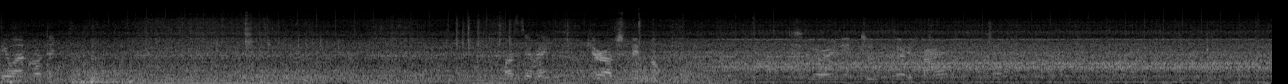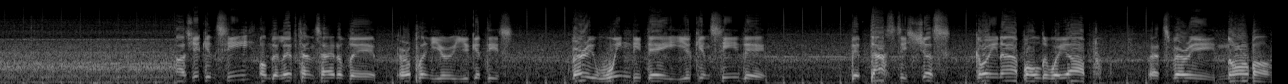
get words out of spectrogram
You want rotate. Positive rate. Gear up speed mode. We're in 235. As you can see on the left hand side of the airplane, you, you get this very windy day. You can see the, the dust is just going up all the way up. That's very normal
